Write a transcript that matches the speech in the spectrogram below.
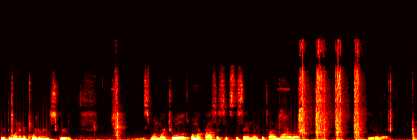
with the one and a quarter inch screw. It's one more tool, it's one more process. It's the same length of time, more or less. Either way.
